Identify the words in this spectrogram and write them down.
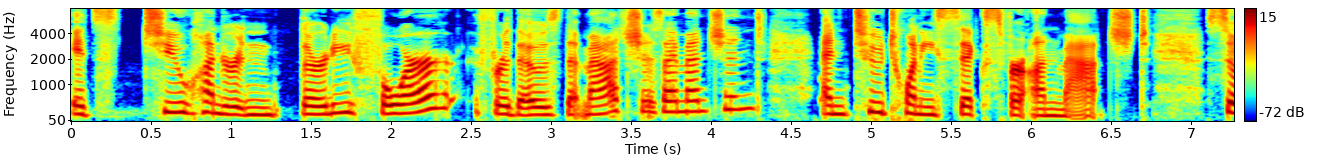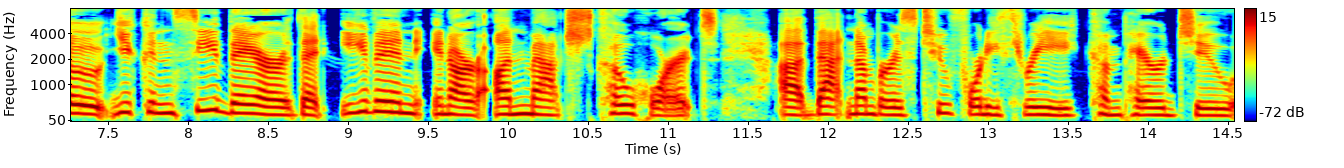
it's 234 for those that match, as I mentioned, and 226 for unmatched. So you can see there that even in our unmatched cohort, uh, that number is 243 compared to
